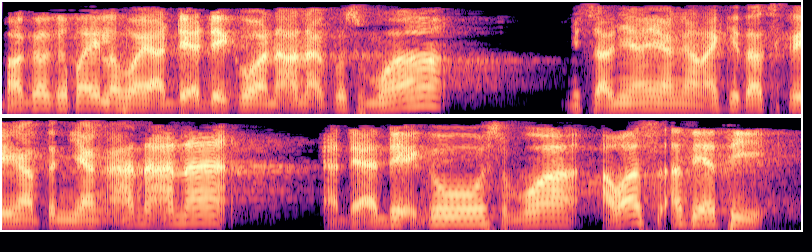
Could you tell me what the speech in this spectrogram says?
Maka ketahuilah wahai adik-adikku, anak-anakku semua. Misalnya yang anak kita sekeringatan yang anak-anak, adik-adikku semua, awas hati-hati.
